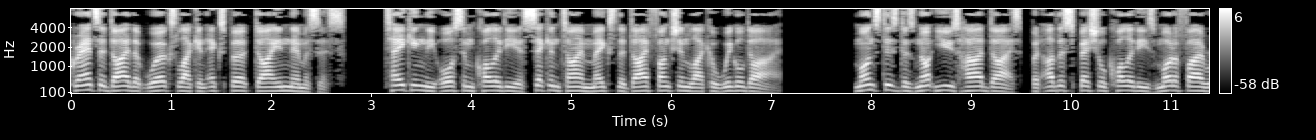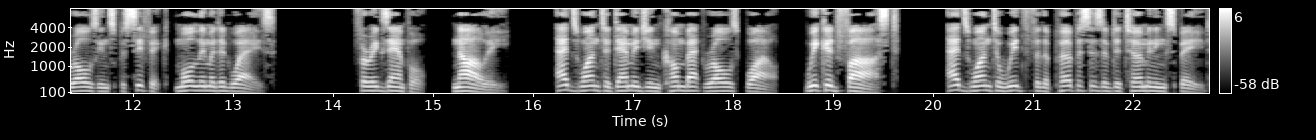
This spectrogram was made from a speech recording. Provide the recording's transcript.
grants a die that works like an expert die in Nemesis. Taking the awesome quality a second time makes the die function like a wiggle die. Monsters does not use hard dice, but other special qualities modify rolls in specific, more limited ways. For example, Gnarly adds 1 to damage in combat rolls, while Wicked Fast adds 1 to width for the purposes of determining speed.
